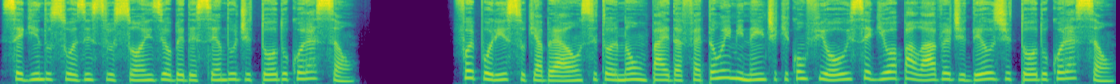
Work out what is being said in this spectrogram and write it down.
seguindo suas instruções e obedecendo-o de todo o coração. Foi por isso que Abraão se tornou um pai da fé tão eminente que confiou e seguiu a palavra de Deus de todo o coração.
